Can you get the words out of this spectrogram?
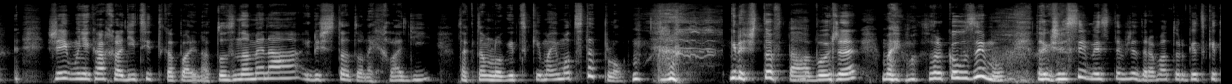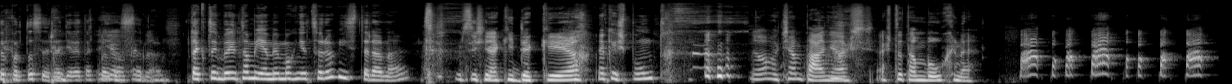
že jim uniká chladící kapalina. To znamená, když se to nechladí, tak tam logicky mají moc teplo. když to v táboře mají moc velkou zimu. Takže si myslím, že dramaturgicky to proto se řadili takhle Jo, zase. takhle. Tak to by tam jemi mohl něco dovíst teda, ne? Myslíš nějaký deky a... Nějaký špunt. No, o šampáně, až, až to tam bouchne.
